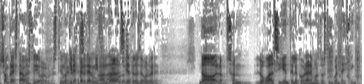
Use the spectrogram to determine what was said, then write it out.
Son prestados, No, tío. euros, tío, no quieres perder ni No, 5 nada, euros. Si ya eh. te los devolveré. No, son, luego al siguiente le cobraremos 2.55.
